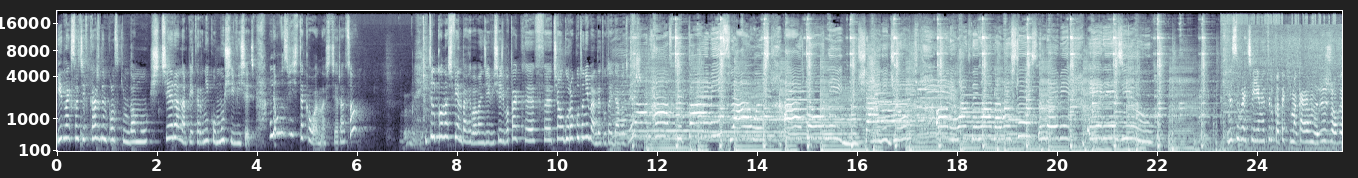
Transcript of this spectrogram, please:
Jednak słuchajcie, w każdym polskim domu ściera na piekarniku musi wisieć. Ale u nas wisi taka ładna ściera, co? I tylko na święta chyba będzie wisieć, bo tak e, w ciągu roku to nie będę tutaj dawać, wiesz? Słuchajcie, jemy tylko taki makaron ryżowy,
